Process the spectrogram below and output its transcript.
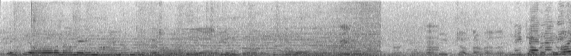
ਕੋਈ ਪਿਓ ਨਾ ਮੇਰੀ ਮਾਂ ਨਾ ਮੇਰੀ ਨਹੀਂ ਪਹਿਲਾਂ ਨਹੀਂ ਕੋਈ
